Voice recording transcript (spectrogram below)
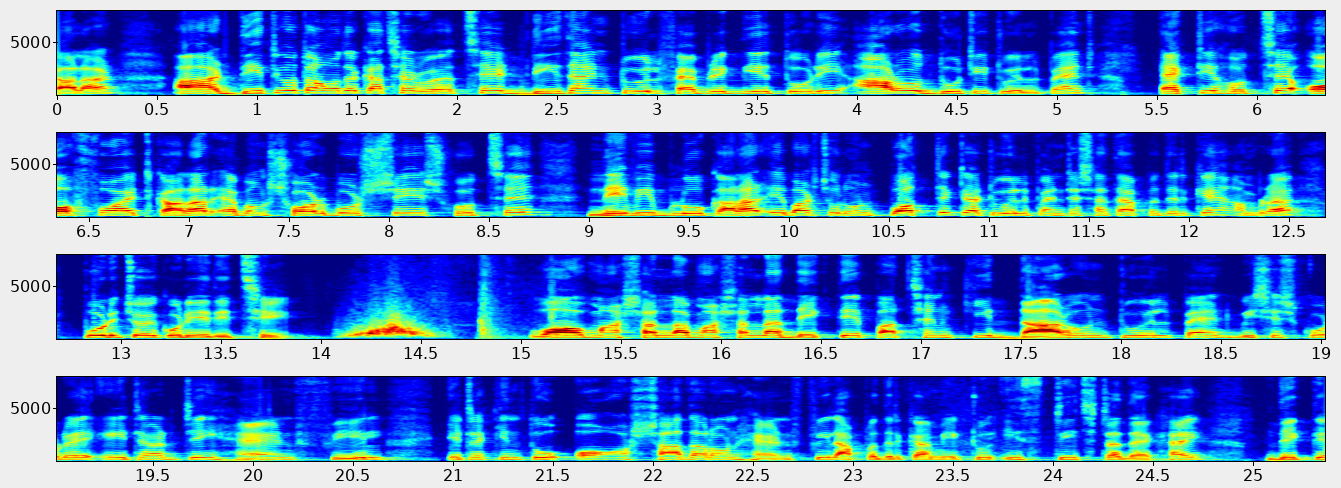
কালার। আর দ্বিতীয়ত আমাদের কাছে রয়েছে ডিজাইন টুইল ফ্যাব্রিক দিয়ে তৈরি আরও দুটি টুয়েলভ প্যান্ট। একটি হচ্ছে অফ হোয়াইট কালার এবং সর্বশেষ হচ্ছে নেভি ব্লু কালার। এবার চলুন প্রত্যেকটা টুয়েল প্যান্টের সাথে আপনাদেরকে আমরা পরিচয় করিয়ে দিচ্ছি। ওয়াও মাশাল্লাহ মাশাল্লাহ দেখতে পাচ্ছেন কি দারুণ টুয়েল প্যান্ট। বিশেষ করে এটার যে হ্যান্ড ফিল, এটা কিন্তু অসাধারণ হ্যান্ড ফিল। আপনাদেরকে আমি একটু স্টিচটা দেখাই। দেখতে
